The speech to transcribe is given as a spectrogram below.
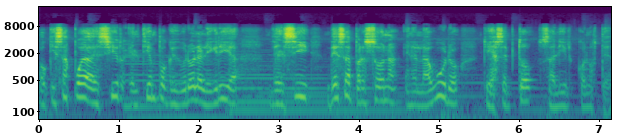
o quizás pueda decir el tiempo que duró la alegría del sí de esa persona en el laburo que aceptó salir con usted.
